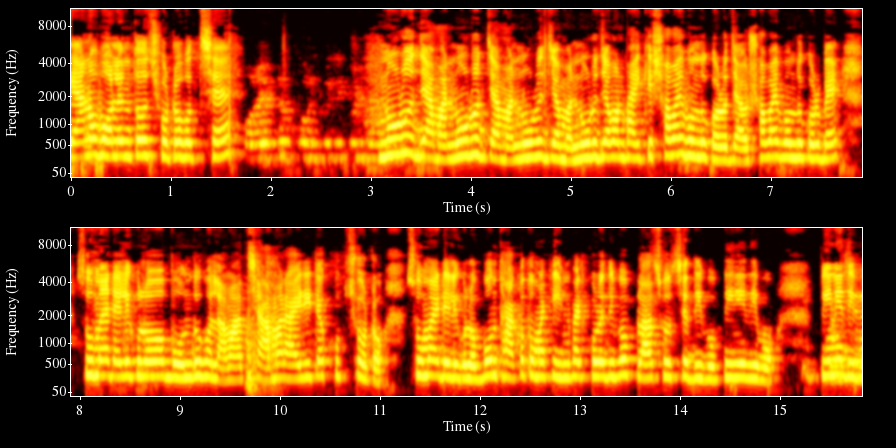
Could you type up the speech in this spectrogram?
কেন বলেন তো ছোট হচ্ছে? নুরুজ্জামান নুরুজ্জামান নুরুজ্জামান নুরুজ্জামান ভাইকে সবাই বন্ধু করো যাও সবাই বন্ধু করবে। সুমাই ডেলিগুলো বন্ধু হলাম। আচ্ছা আমার আইডিটা খুব ছোট। সুমাই ডেলিগুলো বোন থাকো তোমাকে ইনভাইট করে দিব প্লাস হচ্ছে দিব পিনে দিব পিনে দিব।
